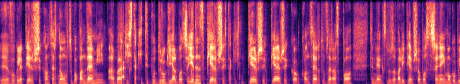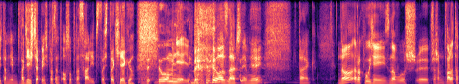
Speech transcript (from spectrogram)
e, w ogóle pierwszy koncert na Łupcu po pandemii, albo tak. jakiś taki typu drugi, albo jeden z pierwszych, takich pierwszych, pierwszych koncertów zaraz po tym, jak zluzowali pierwsze obostrzenia i mogło być tam, nie wiem, 25% osób na sali, czy coś takiego. By, było mniej. było znacznie mniej. Tak. No, rok później znowu już, yy, przepraszam, dwa lata,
